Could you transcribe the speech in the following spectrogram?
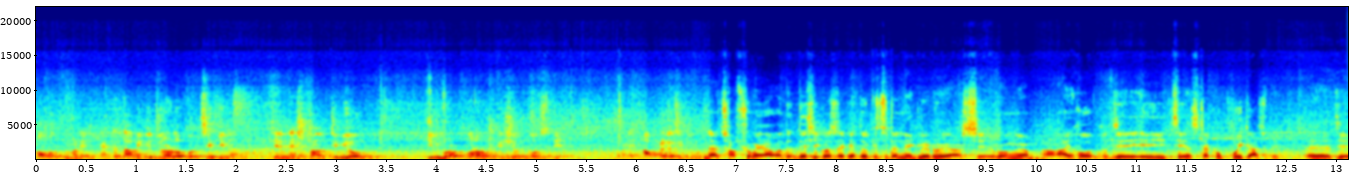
অব- মানে একটা দাবি কি জোরালো হচ্ছে কিনা যে ন্যাশনাল টিমেও ইনভলভ করা মানে? না, সবসময় আমাদের দেশি কোচরা কিন্তু কিছুটা নেগলেক্ট হয়ে আসছে এবং আই হোপ যে এই চেঞ্জটা খুব কুইক আসবে যে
